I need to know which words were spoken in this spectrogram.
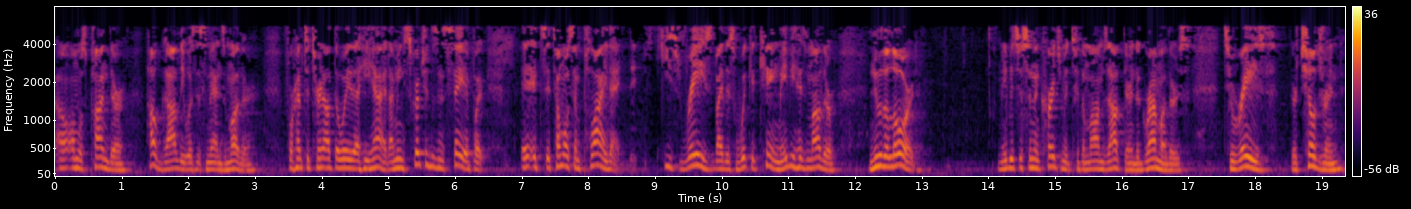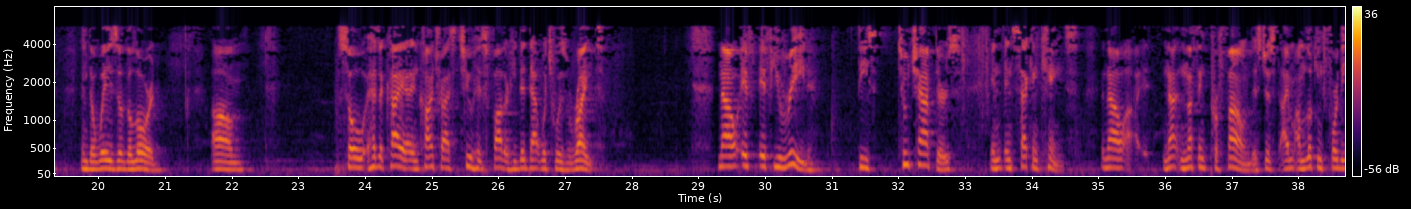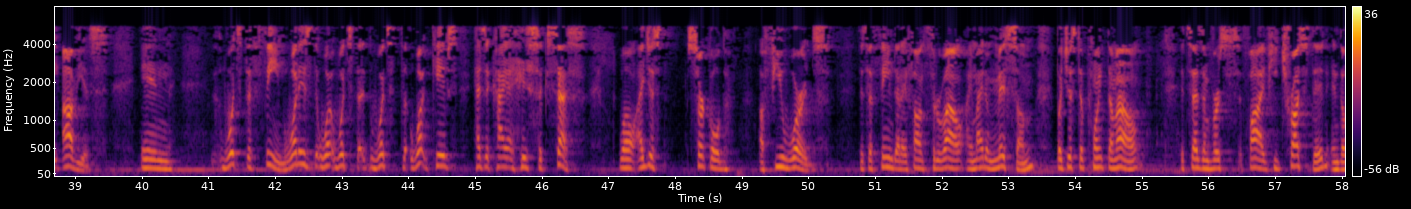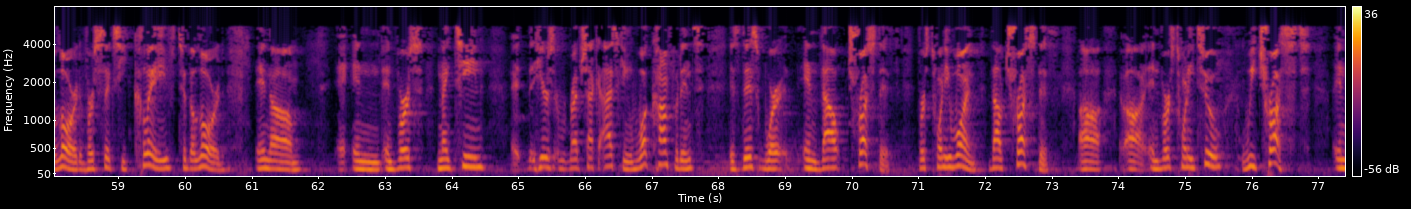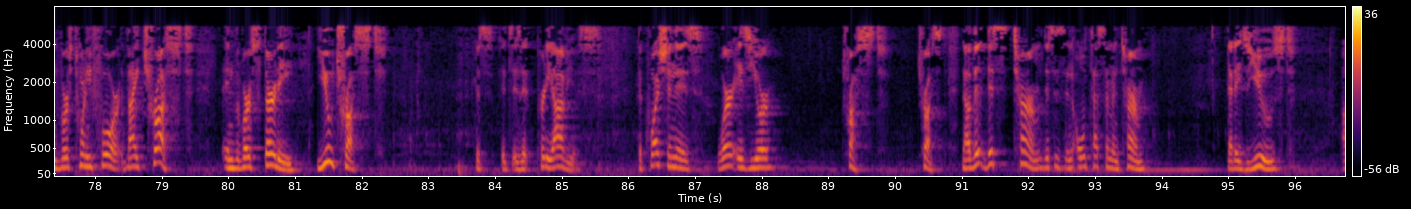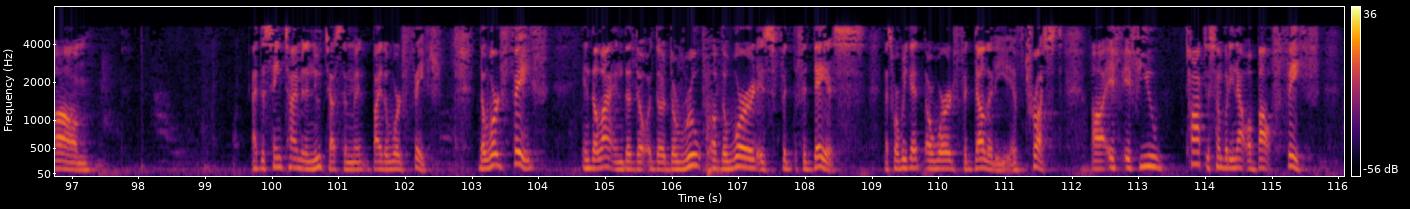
almost ponder how godly was this man's mother for him to turn out the way that he had. I mean, scripture doesn't say it, but it's, it's almost implied that he's raised by this wicked king. Maybe his mother knew the Lord. Maybe it's just an encouragement to the moms out there and the grandmothers to raise their children in the ways of the Lord. Um, so Hezekiah, in contrast to his father, he did that which was right. Now, if, if you read these two chapters in, in 2 Kings, now, uh, not, nothing profound. It's just, I'm, I'm looking for the obvious in what's the theme? What is the, what, what's the, what's the, what gives Hezekiah his success? Well, I just circled a few words. It's a theme that I found throughout. I might have missed some, but just to point them out, it says in verse 5, he trusted in the Lord. Verse 6, he clave to the Lord. In, um, in, in verse 19, here's Rabshakeh asking, what confidence is this where in thou trusteth? Verse 21, thou trusteth. Uh, uh, in verse 22, we trust. In verse 24, thy trust. In verse 30, you trust. It's, it's, is it pretty obvious? The question is, where is your trust? Trust. Now, th- this term, this is an Old Testament term that is used um, at the same time in the New Testament by the word faith. The word faith in the Latin, the, the, the, the root of the word is fideus. That's where we get our word fidelity, of trust. Uh, if, if you talk to somebody now about faith,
